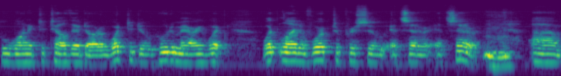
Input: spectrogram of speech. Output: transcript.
who wanted to tell their daughter what to do, who to marry, what what line of work to pursue, etc., etc. Um,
